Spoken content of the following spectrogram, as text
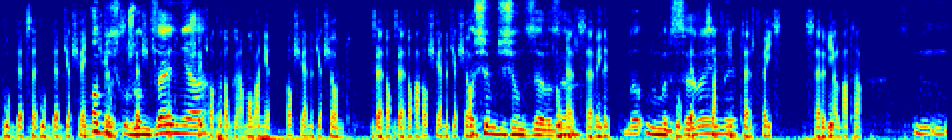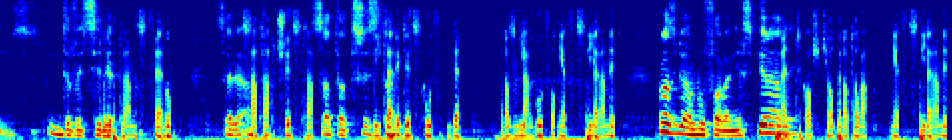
WDC WD10 Opis urządzenia. oprogramowanie 80 00 80 8000, numer seryjny no, numer seryjny, interface serial data mm, interfejs serial. Seria SATA 300. SATA 300. Litery dysków D. Rozmiar bufo niewspierany. Rozmiar bufora niewspierany. Prędkość obrotowa niewspierany.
